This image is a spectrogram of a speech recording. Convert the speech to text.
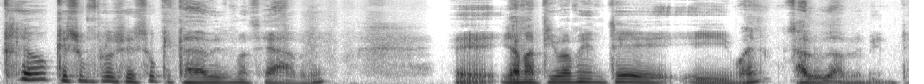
Creo que es un proceso que cada vez más se abre eh, llamativamente y, bueno, saludablemente.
